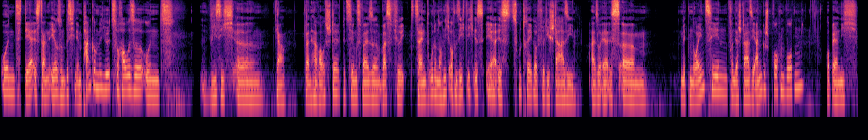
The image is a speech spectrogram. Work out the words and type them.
Und der ist dann eher so ein bisschen im Punker-Milieu zu Hause und wie sich äh, ja dann herausstellt, beziehungsweise was für seinen Bruder noch nicht offensichtlich ist, er ist Zuträger für die Stasi. Also er ist ähm, mit 19 von der Stasi angesprochen worden, ob er nicht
